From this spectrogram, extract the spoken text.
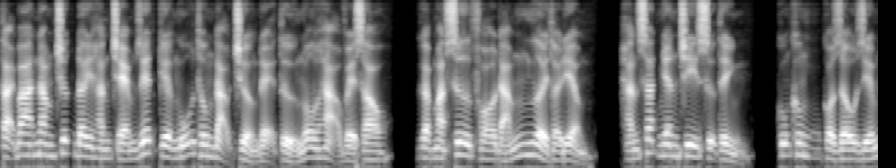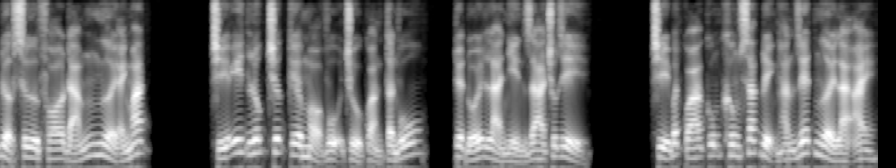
tại 3 năm trước đây hắn chém giết kia ngũ thông đạo trưởng đệ tử Ngô Hạo về sau, gặp mặt sư phó đám người thời điểm, hắn sát nhân chi sự tình, cũng không có dấu giếm được sư phó đám người ánh mắt. Chí ít lúc trước kia mỏ vụ chủ quản Tần Vũ, tuyệt đối là nhìn ra chút gì. Chỉ bất quá cũng không xác định hắn giết người là ai,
